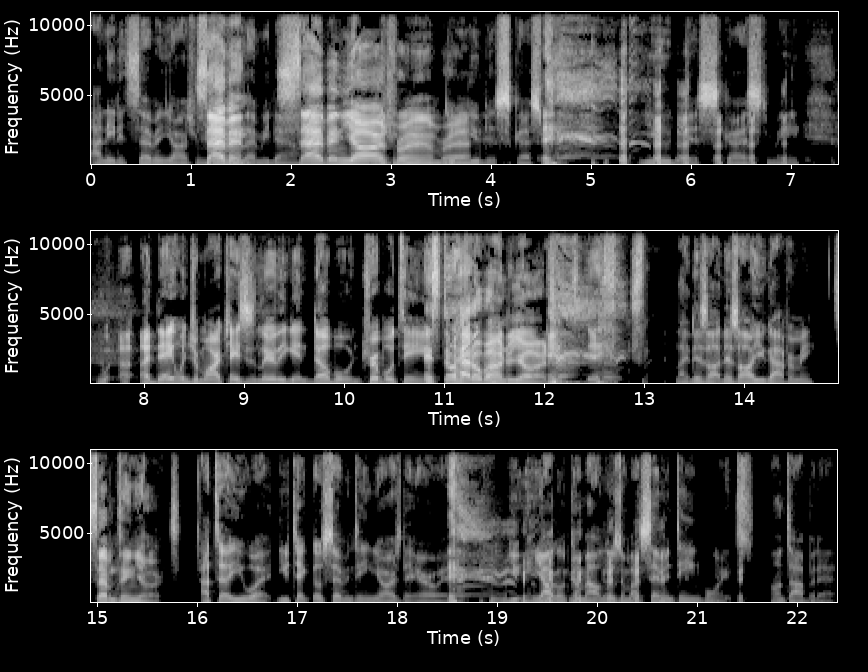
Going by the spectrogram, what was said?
I needed seven yards from him. Seven, You let me down. seven yards from him, You, you disgust me. you disgust me. A day when Ja'Marr Chase is literally getting double and triple team. it still had over hundred yards. like this all this all you got for me? Seventeen yards. I tell you what, you take those 17 yards to Arrowhead. you, y'all gonna come out losing by 17 points. On top of that,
